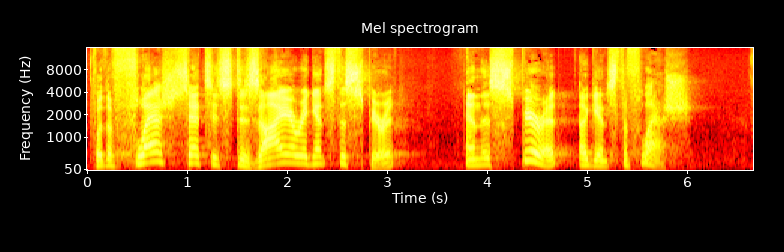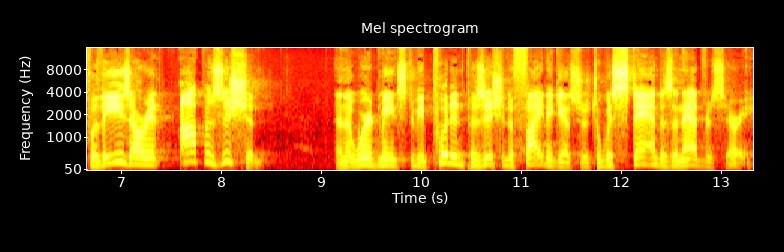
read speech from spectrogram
For the flesh sets its desire against the spirit, and the spirit against the flesh. For these are in opposition. And the word means to be put in position to fight against or to withstand as an adversary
